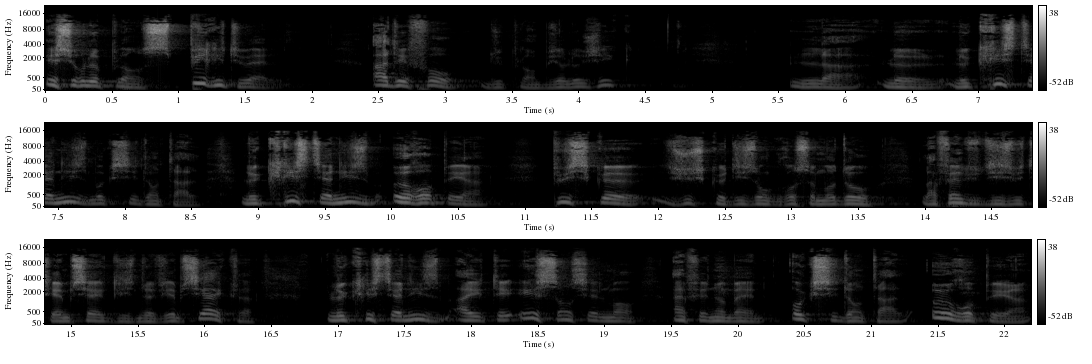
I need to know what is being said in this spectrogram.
Et sur le plan spirituel, à défaut du plan biologique, le, christianisme occidental, le christianisme européen, puisque jusque, disons grosso modo, la fin du XVIIIe siècle, XIXe siècle, le christianisme a été essentiellement un phénomène occidental, européen,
